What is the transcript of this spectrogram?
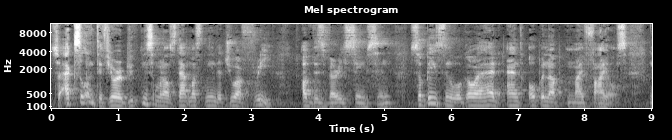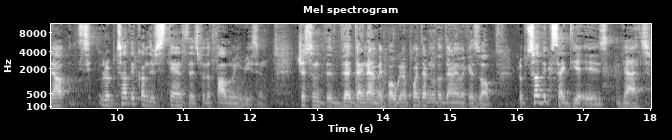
So excellent. If you're rebuking someone else, that must mean that you are free of this very same sin. So Beis Din will go ahead and open up my files. Now, Reb Tzadok understands this for the following reason, just in the, the dynamic. But we're going to point out another dynamic as well. Reb Tzadok's idea is that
